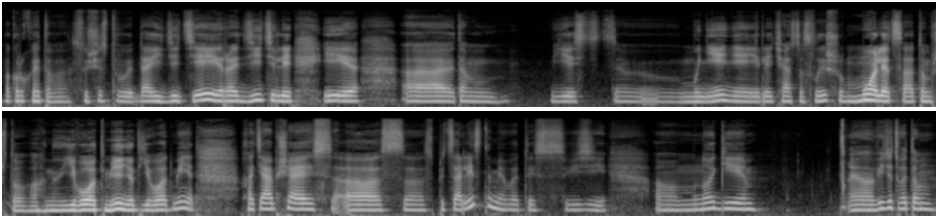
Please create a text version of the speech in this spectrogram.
вокруг этого существуют, да, и детей, и родителей, и там есть э, мнение или часто слышу, молятся о том, что его отменят, его отменят. Хотя общаясь э, с специалистами в этой связи, э, многие э, видят в этом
